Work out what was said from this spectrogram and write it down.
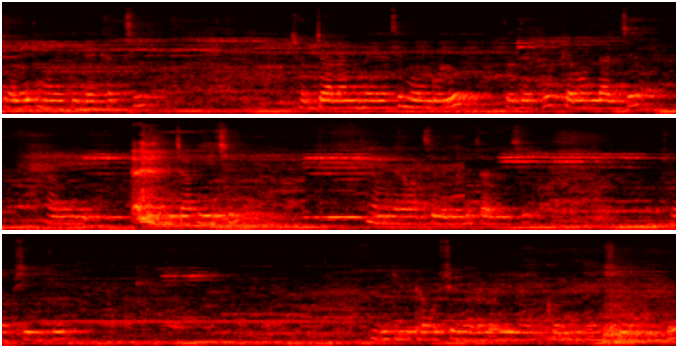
চলো তোমাদেরকে দেখাচ্ছি। সব জ্বালানো হয়ে গেছে মোমগুলো তো দেখো কেমন লাগছে। আমি জ্বালিয়েছি আমি আমার ছেলে মিলে চালিয়েছি সব সিঁড়িতে। ভিডিওটা অবশ্যই ভালো লাগে লাইক কমেন্ট অ্যান্ড শেয়ার করবে।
